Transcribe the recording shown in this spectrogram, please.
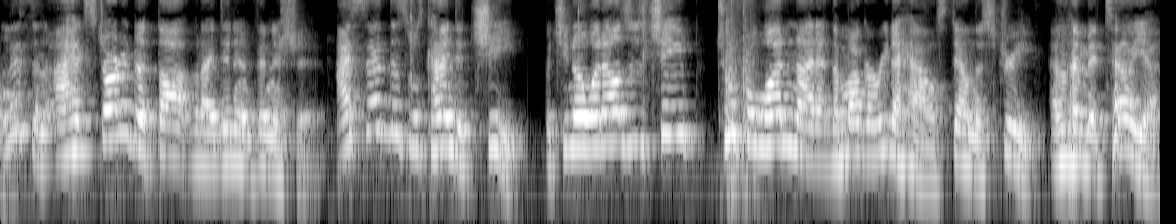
Listen, I had started a thought, but I didn't finish it. I said this was kind of cheap, but you know what else is cheap? Two for one night at the Margarita House down the street. And let me tell you,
